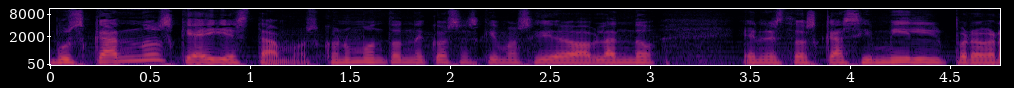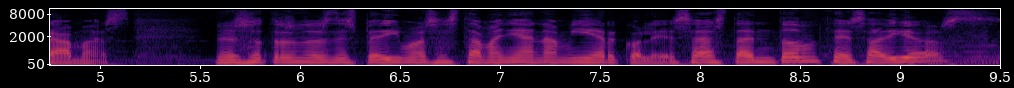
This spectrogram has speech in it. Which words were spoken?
Buscadnos, que ahí estamos, con un montón de cosas que hemos ido hablando en estos casi mil programas. Nosotros nos despedimos hasta mañana miércoles. Hasta entonces, adiós.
